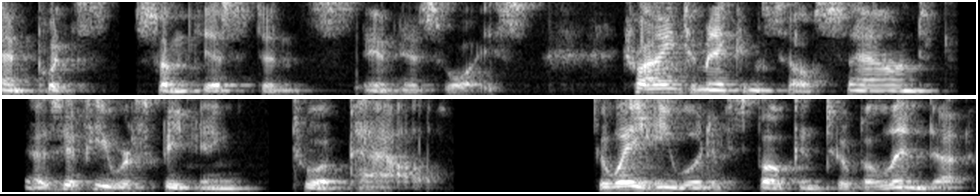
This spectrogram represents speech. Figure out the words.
and puts some distance in his voice, trying to make himself sound as if he were speaking to a pal, the way he would have spoken to Belinda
